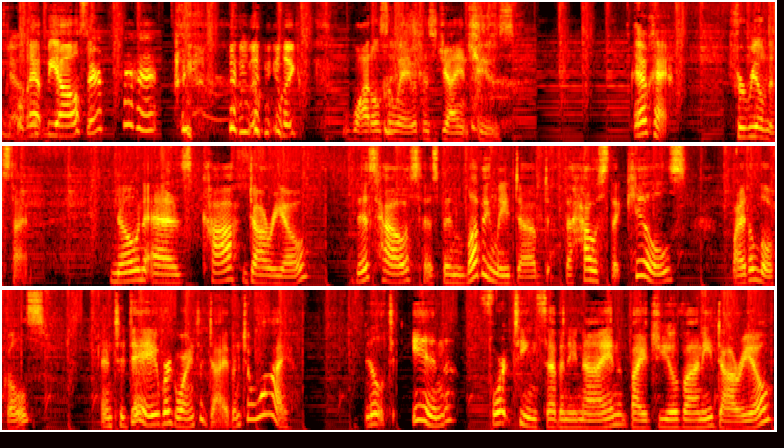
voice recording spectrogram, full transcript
No. Will that be all, sir? and then he like waddles away with his giant shoes. Okay, for real this time. Known as Ca Dario, this house has been lovingly dubbed the house that kills by the locals, and today we're going to dive into why. Built in 1479 by Giovanni Dario,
